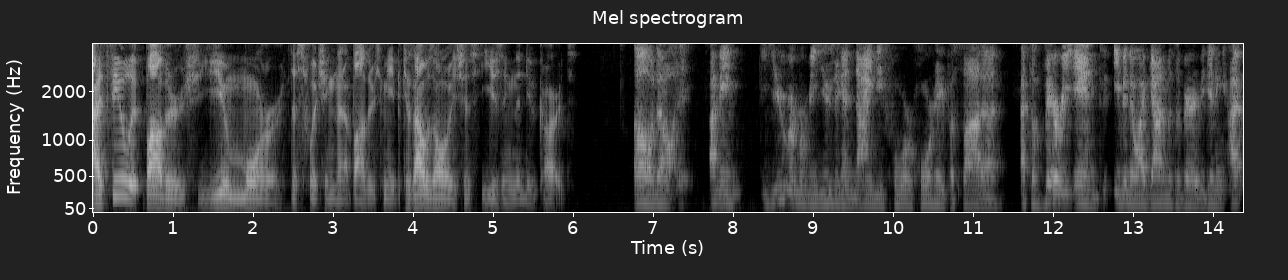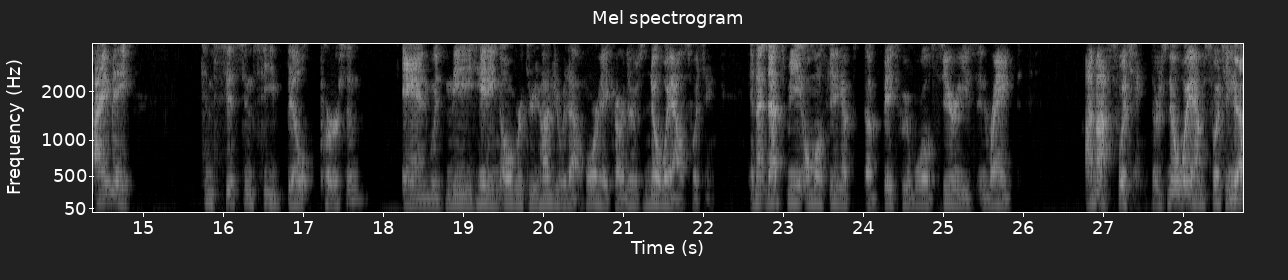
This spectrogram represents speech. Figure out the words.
I feel it bothers you more the switching than it bothers me because I was always just using the new cards. Oh no, I mean you remember me using a '94 Jorge Posada at the very end, even though I got him at the very beginning. I, I'm a consistency built person, and with me hitting over 300 without Jorge card, there's no way I was switching. and that, that's me almost getting up a basically World Series in ranked. I'm not switching. There's no way I'm switching. Yeah.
